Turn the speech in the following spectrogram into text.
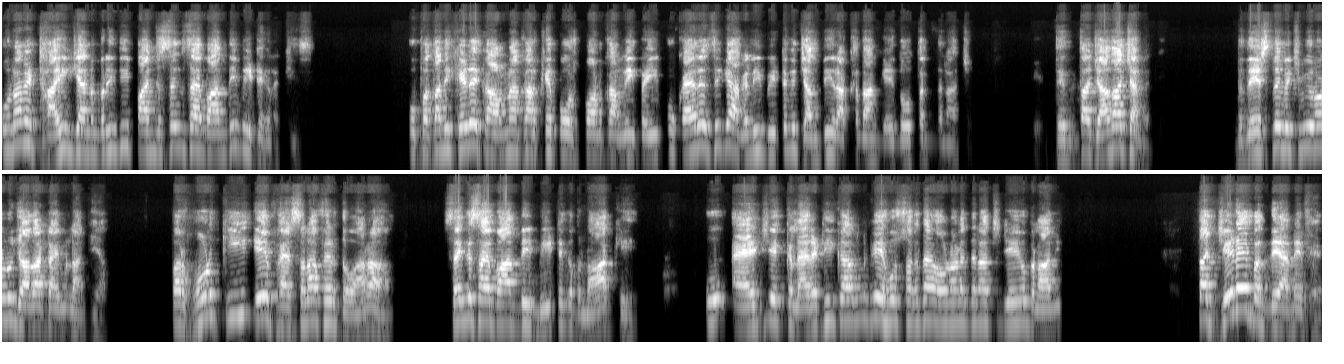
ਉਹਨਾਂ ਨੇ 28 ਜਨਵਰੀ ਦੀ ਪੰਜ ਸਿੰਘ ਸਾਹਿਬਾਨ ਦੀ ਮੀਟਿੰਗ ਰੱਖੀ ਸੀ। ਉਹ ਪਤਾ ਨਹੀਂ ਕਿਹੜੇ ਕਾਰਨਾਂ ਕਰਕੇ ਪੋਸਟਪੋਨ ਕਰਨੀ ਪਈ। ਉਹ ਕਹਿ ਰਹੇ ਸੀ ਕਿ ਅਗਲੀ ਮੀਟਿੰਗ ਜਲਦੀ ਰੱਖ ਦਾਂਗੇ ਦੋ ਤਿੰਨ ਦਿਨਾਂ ਚ। ਦਿਨ ਤਾਂ ਜ਼ਿਆਦਾ ਚੱਲ ਗਏ। ਵਿਦੇਸ਼ ਦੇ ਵਿੱਚ ਵੀ ਉਹਨਾਂ ਨੂੰ ਜ਼ਿਆਦਾ ਟਾਈਮ ਲੱਗ ਗਿਆ। ਪਰ ਹੁਣ ਕੀ ਇਹ ਫੈਸਲਾ ਫਿਰ ਦੁਬਾਰਾ ਸਿੰਘ ਸਾਹਿਬਾਨ ਦੀ ਮੀਟਿੰਗ ਬੁਲਾ ਕੇ ਉਹ ਐਜ ਇਹ ਕਲੈਰਿਟੀ ਕਰਨਗੇ, ਹੋ ਸਕਦਾ ਆਉਣ ਵਾਲੇ ਦਿਨਾਂ 'ਚ ਜੇ ਉਹ ਬੁਲਾ ਲਈ ਤਾਂ ਜਿਹੜੇ ਬੰਦਿਆਂ ਨੇ ਫਿਰ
